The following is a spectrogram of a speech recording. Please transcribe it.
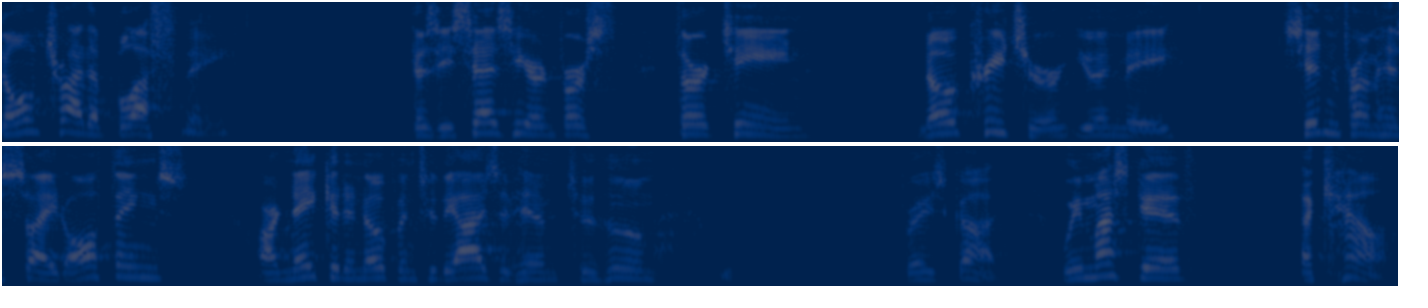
Don't try to bluff me. Because he says here in verse 13, no creature, you and me, hidden from his sight. All things are naked and open to the eyes of him to whom, praise God, we must give account.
